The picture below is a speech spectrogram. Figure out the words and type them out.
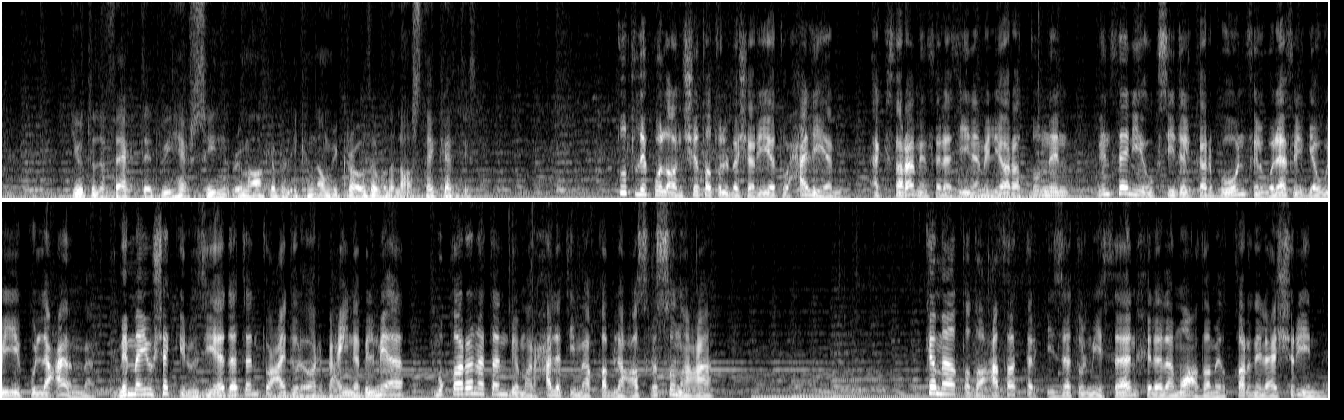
due to the fact that we have seen remarkable economic growth over the last decade. تطلق الأنشطة البشرية حاليا أكثر من 30 مليار طن من ثاني أكسيد الكربون في الغلاف الجوي كل عام مما يشكل زيادة تعادل 40% مقارنة بمرحلة ما قبل عصر الصناعة. كما تضاعفت تركيزات الميثان خلال معظم القرن العشرين.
